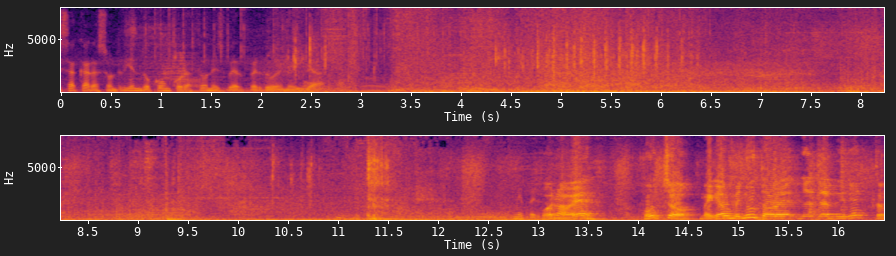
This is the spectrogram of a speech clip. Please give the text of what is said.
Esa cara sonriendo con corazones ver perdo en ella. Me. Bueno, a ver. Pucho, me queda un minuto de, de- del directo.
